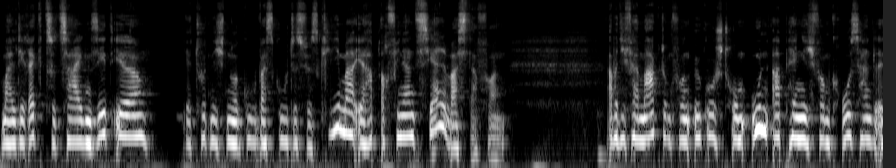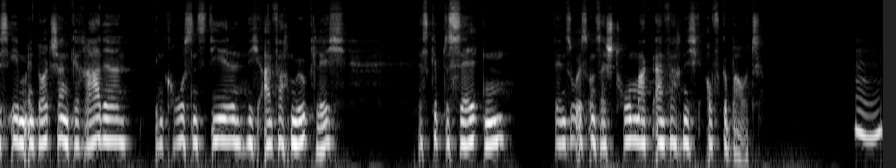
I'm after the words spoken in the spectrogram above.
mal direkt zu zeigen, seht ihr, ihr tut nicht nur was Gutes fürs Klima, ihr habt auch finanziell was davon. Aber die Vermarktung von Ökostrom unabhängig vom Großhandel ist eben in Deutschland gerade im großen Stil nicht einfach möglich. Das gibt es selten, denn so ist unser Strommarkt einfach nicht aufgebaut. Hm.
